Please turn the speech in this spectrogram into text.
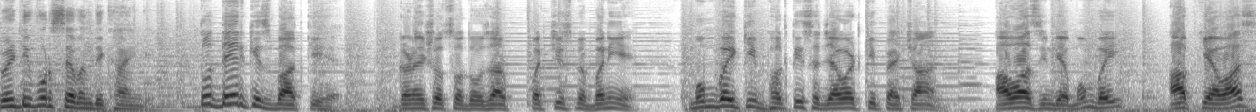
24/7 दिखाएँगे। तो देर किस बात की है? गणेशोत्सव 2025 में बनिए, मुंबई की भक्ति सजावट की पहचान। आवाज़ इंडिया मुंबई, आपकी आवाज़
